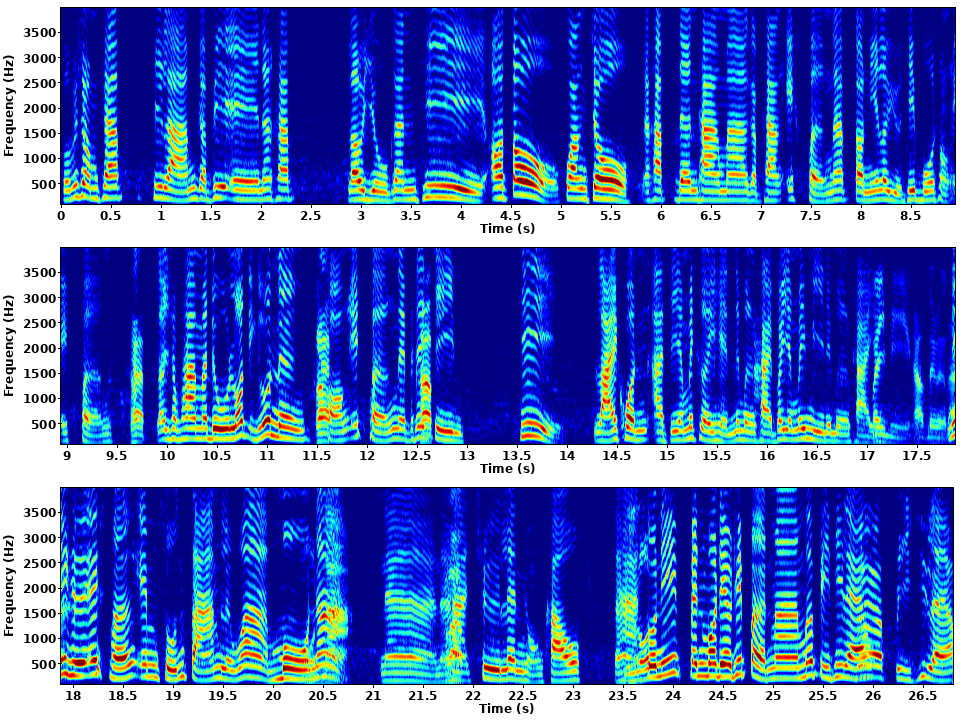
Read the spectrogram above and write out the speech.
คุณผู้ชมครับ พี่หลามกับพี่เอนะครับ เราอยู่กันที่ออโต้กวางโจวนะครับ เดินทางมากับทาง X เผิงนะครับ ตอนนี้เราอยู่ที่บูธของ X เผิงครับ เราจะพามาดูรถอีกรุ่นหนึ่งครับของ X เผิงในประเทศครับ จีน ที่หลายคนอาจจะยังไม่เคยเห็นในเมืองไทยเพราะยังไม่มีในเมืองไทย ไม่มีครับในเมืองไทย นี่คือ X เผิง M03 หรือว่าโมนา Mona นะนะครัฮะบ ชื่อเล่นของเขา นะฮะรถ ตัวนี้เป็นโมเดลที่เปิดมาเมื่อปีที่แล้ว เมื่อปีที่แล้ว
